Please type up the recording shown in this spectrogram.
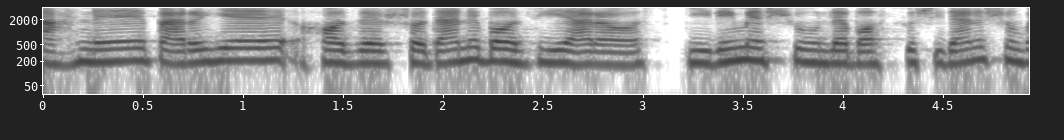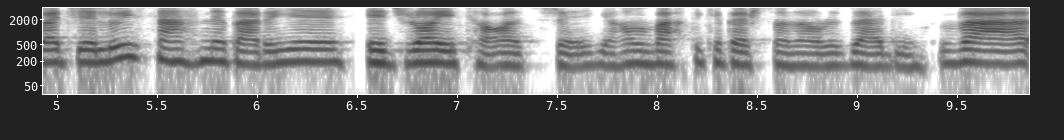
صحنه برای حاضر شدن بازیگراست. گیریمشون لباس پوشیدنشون و جلوی صحنه برای اجرای تئاتر یا همون وقتی که پرسونا رو زدیم. و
